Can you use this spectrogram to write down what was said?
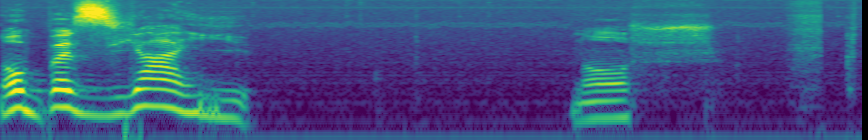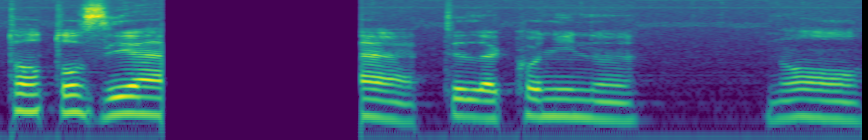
No bez jaj! Noż, kto to zje? Tyle koniny. No.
